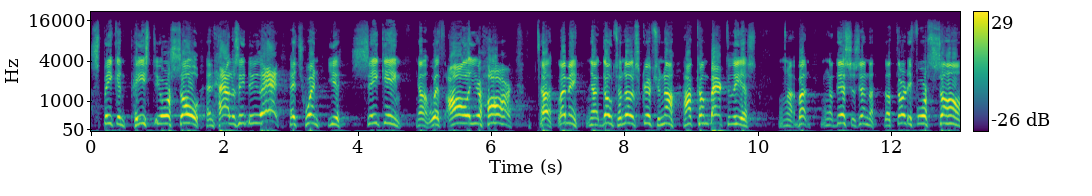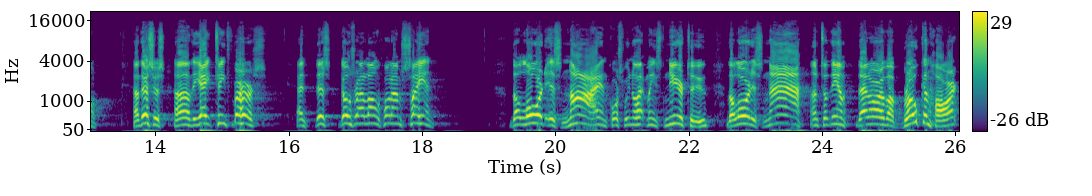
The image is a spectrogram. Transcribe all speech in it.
speaking peace to your soul. And how does He do that? It's when you seek Him with all your heart. Let me go to another scripture. Now, I'll come back to this. but this is in the, the 34th Psalm. Now, this is uh, the 18th verse, and this goes right along with what I'm saying. The Lord is nigh, and of course we know that means near to. The Lord is nigh unto them that are of a broken heart,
